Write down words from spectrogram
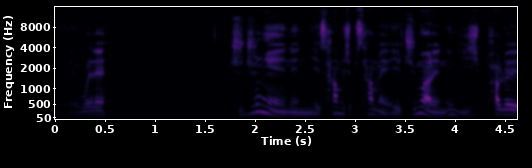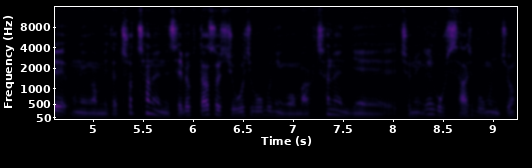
예, 원래 주중에는 33회, 예, 주말에는 28회 운행합니다. 첫 차는 새벽 5시 55분이고 막차는 예, 저녁 7시 45분이죠.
